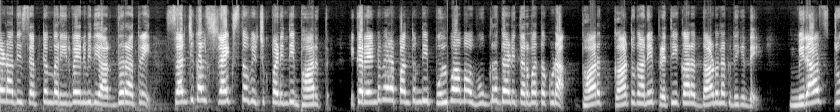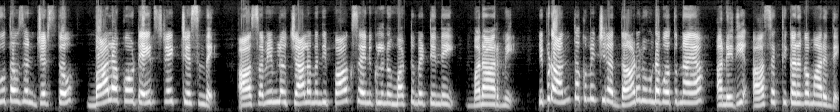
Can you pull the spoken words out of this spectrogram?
ఏడాది సెప్టెంబర్ ఇరవై ఎనిమిది అర్ధరాత్రి సర్జికల్ స్ట్రైక్స్ తో విరుచుకుపడింది భారత్ ఇక రెండు వేల పంతొమ్మిది పుల్వామా ఉగ్రదాడి తర్వాత కూడా భారత్ ఘాటుగానే ప్రతీకార దాడులకు దిగింది మిరాజ్ టూ థౌజండ్ జెట్స్ తో బాలాకోట్ ఎయిర్ స్ట్రైక్ చేసింది ఆ సమయంలో చాలా మంది పాక్ సైనికులను మట్టుబెట్టింది మన ఆర్మీ ఇప్పుడు అంతకు మించిన దాడులు ఉండబోతున్నాయా అనేది ఆసక్తికరంగా మారింది.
